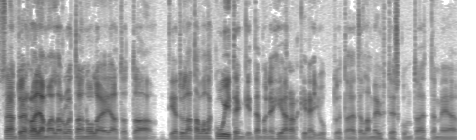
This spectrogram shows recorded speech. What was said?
sääntöjen rajamailla ruvetaan olemaan ja tota, tietyllä tavalla kuitenkin tämmöinen hierarkinen juttu, että ajatellaan me yhteiskuntaa, että meidän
